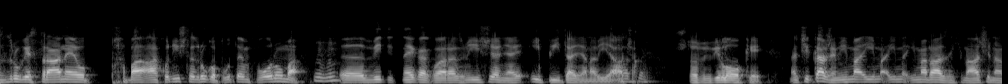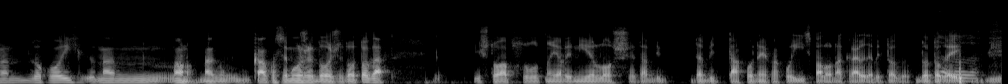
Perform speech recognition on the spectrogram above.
s druge strane, pa, ako ništa drugo putem foruma, uh-huh. vidjeti nekakva razmišljanja i pitanja navijača, što bi bilo ok. Znači, kažem, ima, ima, ima, ima raznih načina do kojih, na, ono, na, kako se može doći do toga i što apsolutno jeli, nije loše da bi, da bi tako nekako ispalo na kraju, da bi to, do toga da, da, i,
